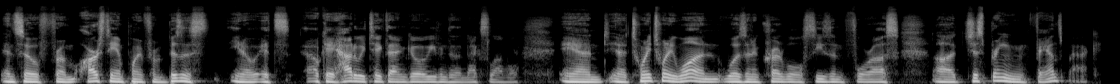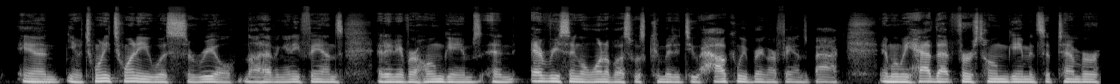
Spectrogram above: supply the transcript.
And so from our standpoint, from a business you know, it's okay. How do we take that and go even to the next level? And you know, 2021 was an incredible season for us, uh, just bringing fans back. And you know, 2020 was surreal, not having any fans at any of our home games, and every single one of us was committed to how can we bring our fans back. And when we had that first home game in September,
